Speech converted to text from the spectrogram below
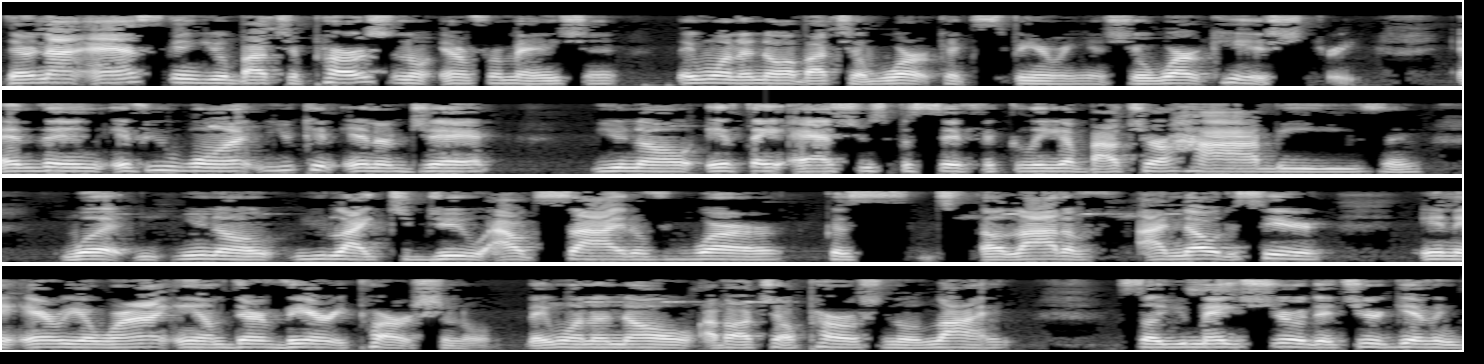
they're not asking you about your personal information. They want to know about your work experience, your work history. And then if you want, you can interject you know, if they ask you specifically about your hobbies and what, you know, you like to do outside of work. Because a lot of, I notice here in the area where I am, they're very personal. They want to know about your personal life. So you make sure that you're giving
